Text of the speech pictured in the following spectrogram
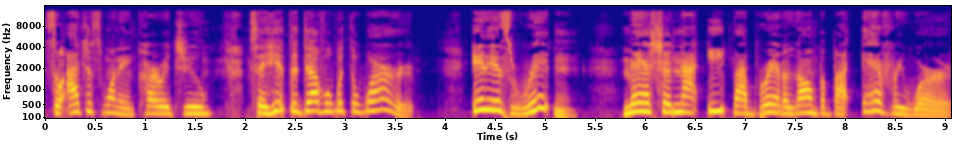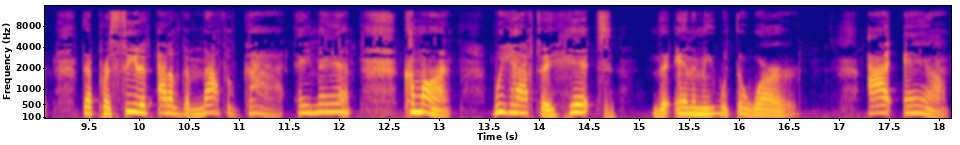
So I just want to encourage you to hit the devil with the word. It is written. Man should not eat by bread alone, but by every word that proceeded out of the mouth of God. Amen. Come on. We have to hit the enemy with the word. I am.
